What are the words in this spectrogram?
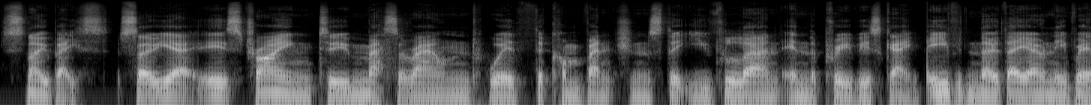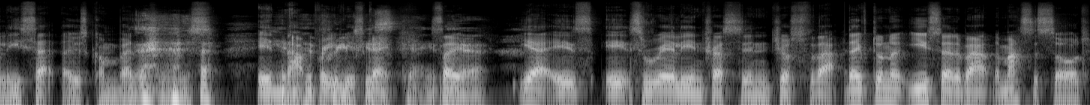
snow based. So yeah, it's trying to mess around with the conventions that you've learned in the previous game, even though they only really set those conventions in, In that previous, previous game. game, So yeah. yeah, it's it's really interesting just for that. They've done it. You said about the Master Sword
